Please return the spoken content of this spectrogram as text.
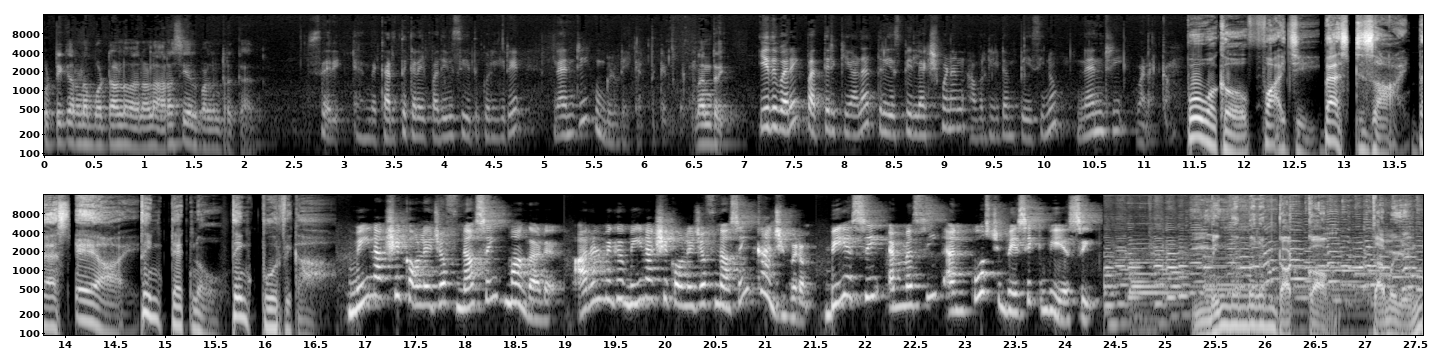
குட்டிக்கரணம் போட்டாலும் அதனால அரசியல் பலன் இருக்காது. சரி இந்த கருத்துக்களை பதிவு செய்து கொள்கிறேன் நன்றி உங்களுடைய கருத்துக்களுக்கு நன்றி இதுவரை பத்திரிகையாளர் திரு எஸ் பி லக்ஷ்மணன் அவர்களிடம் பேசினோம் நன்றி வணக்கம் Powaco 5G. Best design. Best AI. Think techno. Think Purvika. Meenakshi college of nursing Mangadu அருள்மிகு Meenakshi college of nursing Kanchipuram BSc MSc and post basic BSc Minnambalam dot com தமிழின்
